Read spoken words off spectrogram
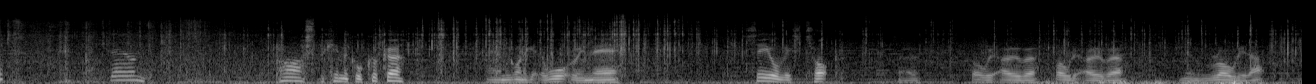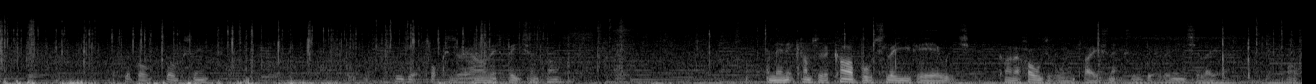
Oops, down past the chemical cooker and we want to get the water in there seal this top fold it over fold it over and then roll it up. The dog, dog scene we get foxes around on this beach sometimes. And then it comes with a cardboard sleeve here which kind of holds it all in place and acts as a bit of an insulator. Whilst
